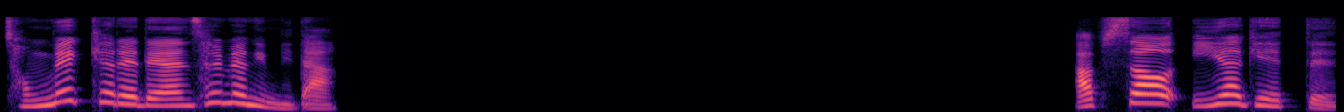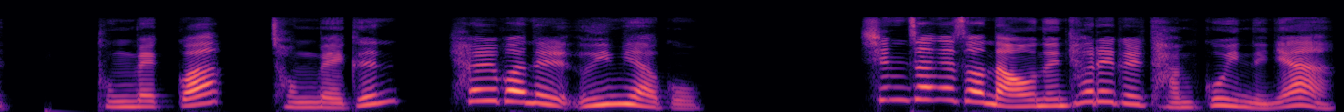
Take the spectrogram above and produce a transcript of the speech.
정맥혈에 대한 설명입니다. 앞서 이야기했듯 동맥과 정맥은 혈관을 의미하고 심장에서 나오는 혈액을 담고 있느냐,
